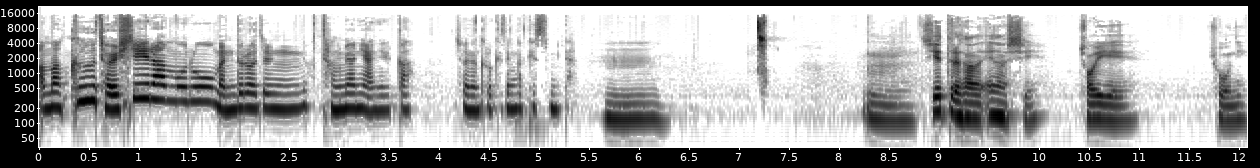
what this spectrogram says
아마 그 절실함으로 만들어진 장면이 아닐까 저는 그렇게 생각했습니다. 음, 음, 시애틀에 사는 애나 씨, 저희의 조언이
